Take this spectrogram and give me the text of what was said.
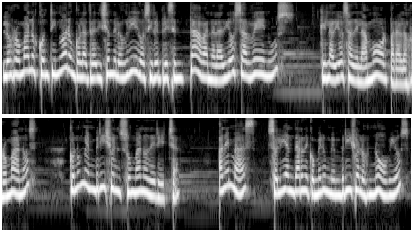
Los romanos continuaron con la tradición de los griegos y representaban a la diosa Venus, que es la diosa del amor para los romanos, con un membrillo en su mano derecha. Además, solían dar de comer un membrillo a los novios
